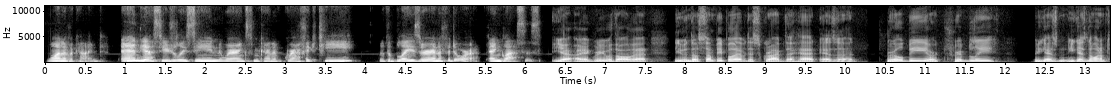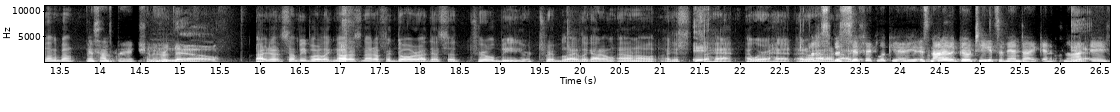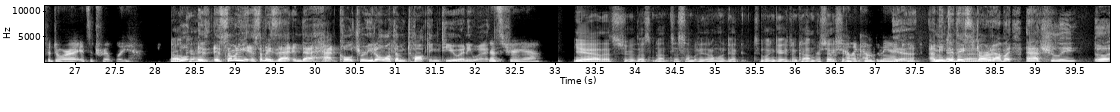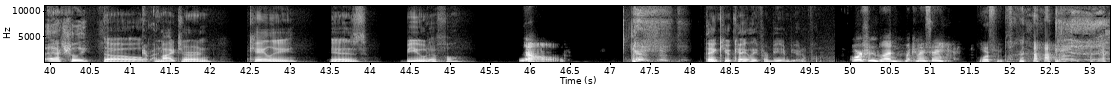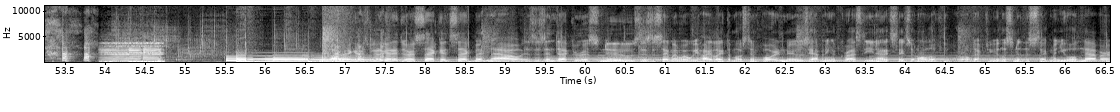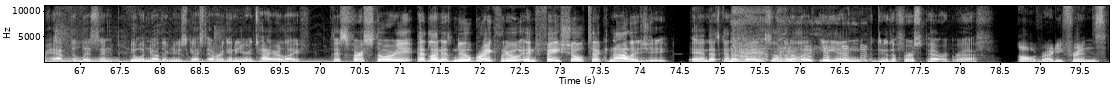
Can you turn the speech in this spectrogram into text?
one of a kind. And yes, usually seen wearing some kind of graphic tee with a blazer and a fedora and glasses. Yeah, I agree with all that. Even though some people have described the hat as a trilby or tribly. You guys, you guys know what I'm talking about? That sounds British. Haven't heard that. I don't, some people are like, no, that's not a fedora. That's a trilby or tribly. I'm like, I don't, I don't know. I just, it's a hat. I wear a hat. I don't, What a I don't know. Specific look. It's not a goatee, it's a Van Dyke, and it's not Yeah. a fedora, it's a tribly. Okay. Well, if, if somebody if somebody's that into hat culture, you don't want them talking to you anyway. That's true, yeah. yeah, that's true. That's not to somebody that I want to get too engaged in That's conversation. kind of company I Yeah. keep. I mean, did And they then- start it out by actually? Uh, actually, So my turn. Kaylee is beautiful. No. Thank you, Kaylee, for being beautiful. Orphan blood. What can I say? Orphan. Blood. All right, guys, we're going to get into our second segment now. This is Indecorous News. This is a segment where we highlight the most important news happening across the United States and all over the world. After you listen to this segment, you will never have to listen to another newscast ever again in your entire life. This first story headline is New Breakthrough in Facial Technology. And that's kind of vague, so I'm going to let Ian do the first paragraph. Alrighty, friends.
